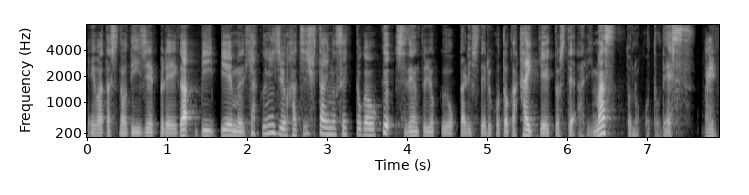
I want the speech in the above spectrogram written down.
えー私の DJ プレイが BPM128 主体のセットが多く自然とよくお借りしていることが背景としてありますとのことです。はい。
